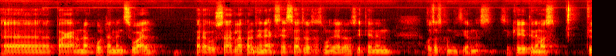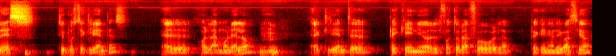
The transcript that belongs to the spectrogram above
eh, pagan una cuota mensual para usarla, para tener acceso a todos los modelos y tienen otras condiciones. Así que tenemos tres tipos de clientes, el o la modelo, el cliente pequeño, el fotógrafo, el pequeño negocio,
